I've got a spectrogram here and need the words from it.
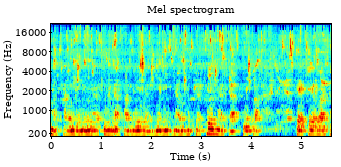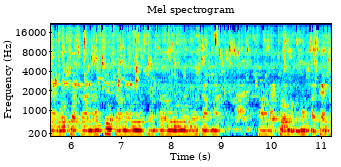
มาสังเวนาสุนาคาเวนะเยนินามุขเทนาจากตุปะ แต่เทวตาโลกธานาเจตานาโยสังฆาโลธรรมะอาลาโตนมงปัจจัยโต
